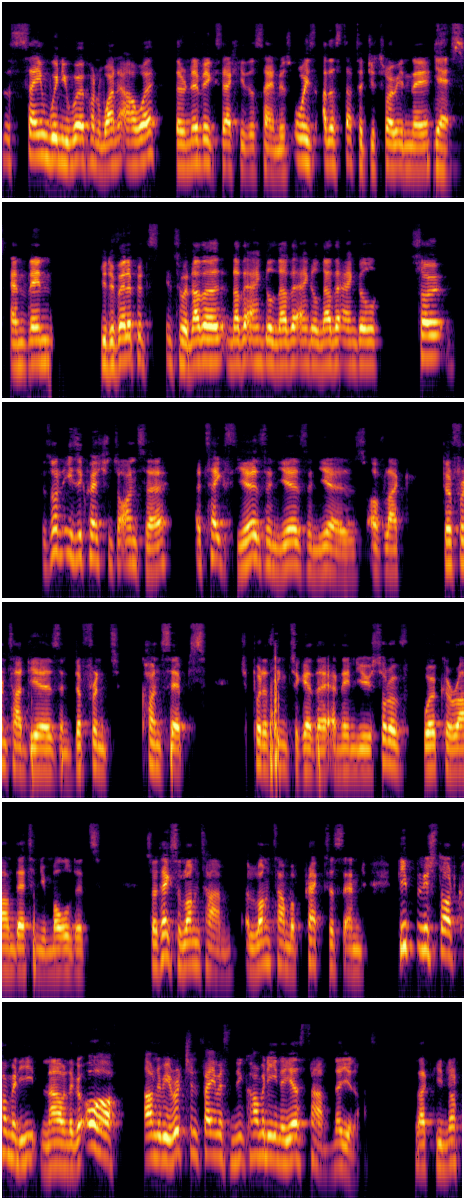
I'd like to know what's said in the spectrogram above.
the same when you work on one hour, they're never exactly the same. There's always other stuff that you throw in there. Yes. And then you develop it into another another angle, another angle, another angle. So it's not an easy question to answer. it takes years and years and years of like different ideas and different concepts to put a thing together. And then you sort of work around that and you mold it. So it takes a long time, a long time of practice. And people who start comedy now and they go, Oh, I'm going to be rich and famous and do comedy in a year's time. No, you're not. Like you're not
